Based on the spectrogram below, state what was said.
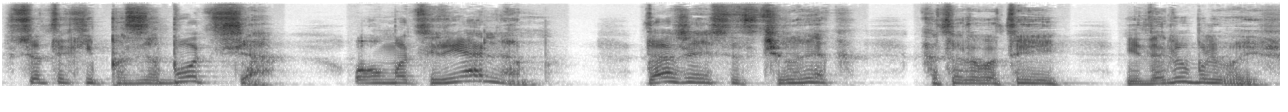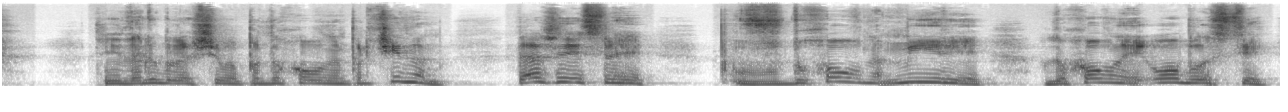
все-таки позаботься о материальном, даже если это человек, которого ты недолюбливаешь, ты недолюбливаешь его по духовным причинам, даже если в духовном мире, в духовной области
